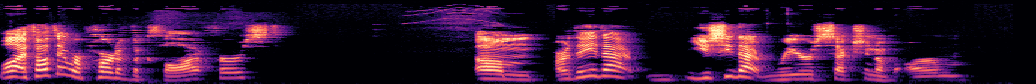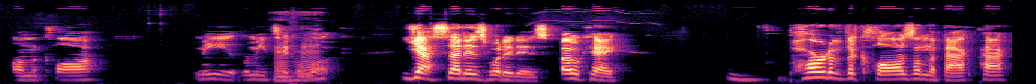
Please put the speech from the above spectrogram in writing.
Well, I thought they were part of the claw at first. Um, are they that? You see that rear section of arm on the claw? Let me let me take Mhm. a look. Yes, that is what it is. Okay. Part of the claws on the backpack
